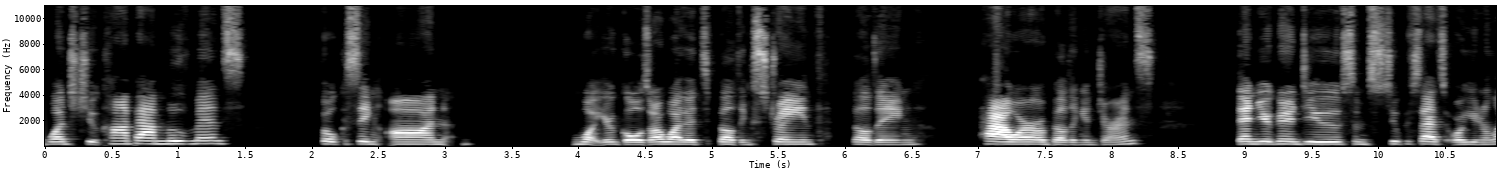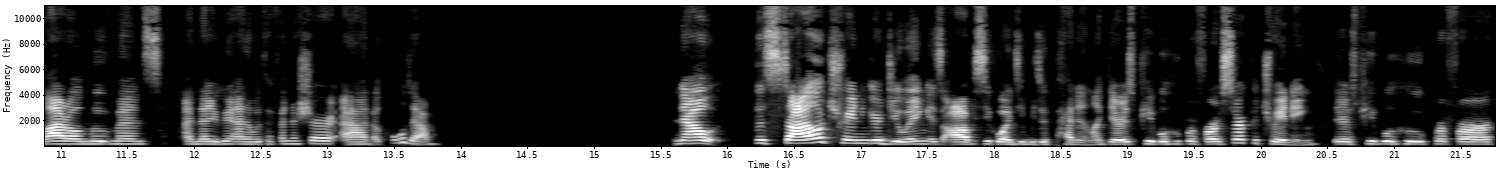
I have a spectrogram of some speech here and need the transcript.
one to two compound movements, focusing on what your goals are, whether it's building strength, building power, or building endurance. Then you're going to do some supersets or unilateral movements, and then you're going to end with a finisher and a cool down. Now, the style of training you're doing is obviously going to be dependent. Like there's people who prefer circuit training. There's people who prefer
